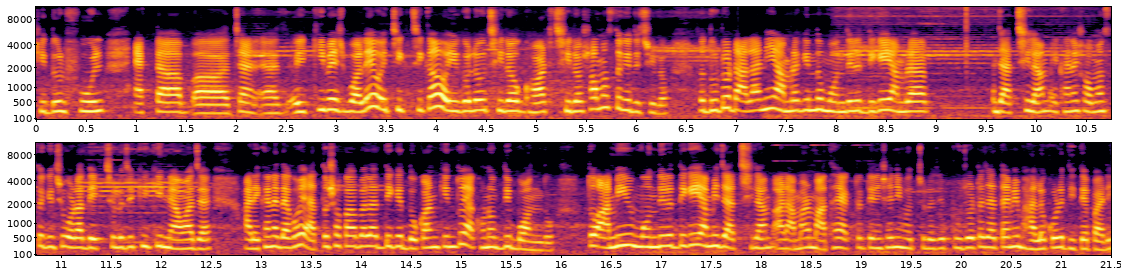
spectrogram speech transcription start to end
সিঁদুর, ফুল, একটা ওই কী বেশ বলে, ওই চিকচিকা, ওইগুলোও ছিল, ঘট ছিল, সমস্ত কিছু ছিল। তো দুটো ডালা নিয়ে আমরা কিন্তু মন্দিরের দিকেই আমরা যাচ্ছিলাম, এখানে সমস্ত কিছু ওরা দেখছিল যে কি কি নেওয়া যায়। আর এখানে দেখো, এত সকালবেলার দিকে দোকান কিন্তু এখন অবধি বন্ধ। তো আমি মন্দিরের দিকেই আমি যাচ্ছিলাম, আর আমার মাথায় একটা টেনশনই হচ্ছিল যে পুজোটা যাতে আমি ভালো করে দিতে পারি,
